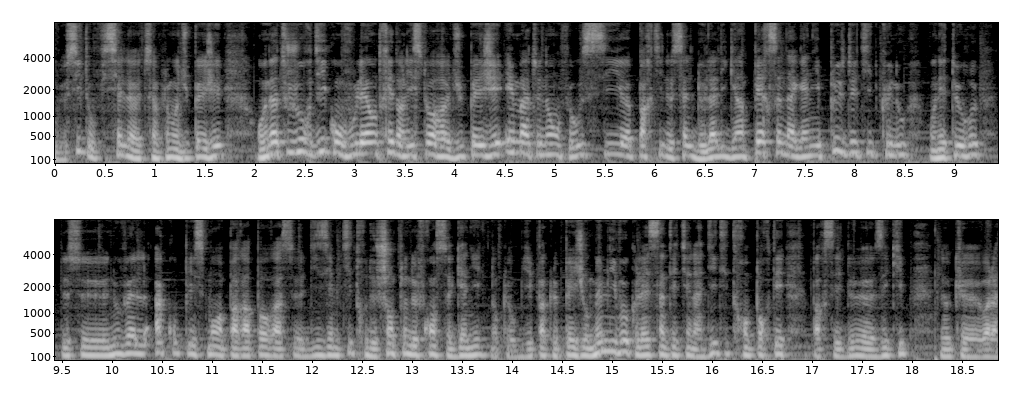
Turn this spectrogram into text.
ou le site officiel euh, tout simplement du PSG. On a toujours dit qu'on voulait entrer dans l'histoire du PSG, et maintenant on fait aussi partie de celle de la Ligue 1. Personne n'a gagné plus de titres que nous. On est heureux de ce nouvel accomplissement par rapport à ce dixième titre de champion de France gagné. Donc n'oubliez pas que le PSG au même niveau que la Saint-Etienne a 10 titres remportés par ces deux équipes. Donc voilà,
